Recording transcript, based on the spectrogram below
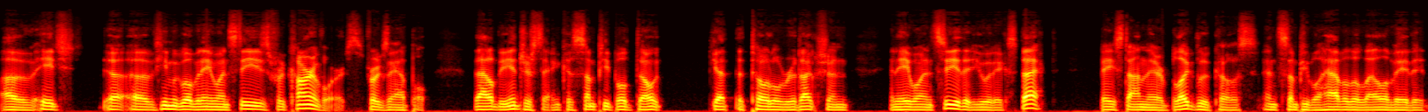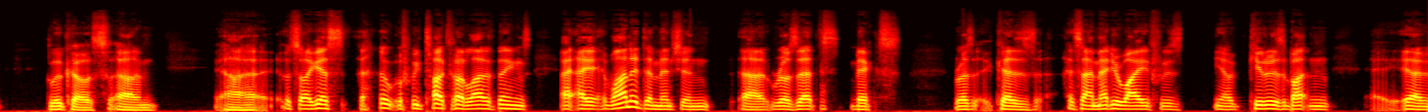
of H uh, of hemoglobin A1Cs for carnivores, for example. That'll be interesting because some people don't get the total reduction in A1C that you would expect based on their blood glucose, and some people have a little elevated glucose. Um, uh, so I guess we talked about a lot of things. I, I wanted to mention uh, Rosette's mix because as I met your wife, who's you know cute as a button, uh,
